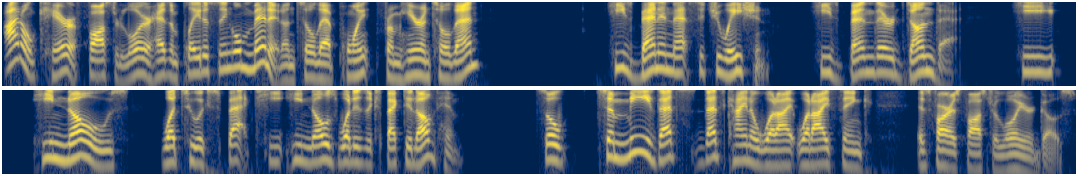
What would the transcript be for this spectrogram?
I don't care if Foster Loyer hasn't played a single minute until that point from here until then. He's been in that situation. He's been there, done that. He he knows what to expect. He he knows what is expected of him. So to me, that's that's kind of what I what I think as far as Foster Loyer goes.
